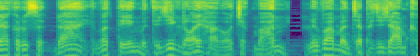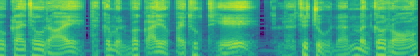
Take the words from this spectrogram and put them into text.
ย่าก็รู้สึกได้ว่าเตียงเหมือนจะยิ่งลอยห่างออกจากมัน ไม่ว่ามันจะพยายามเข้าใกล้เท่าไหร่แต่ก็เหมือนว่าไกลออกไปทุกที แล้วจู่ๆนั้นมันก็ร้อง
